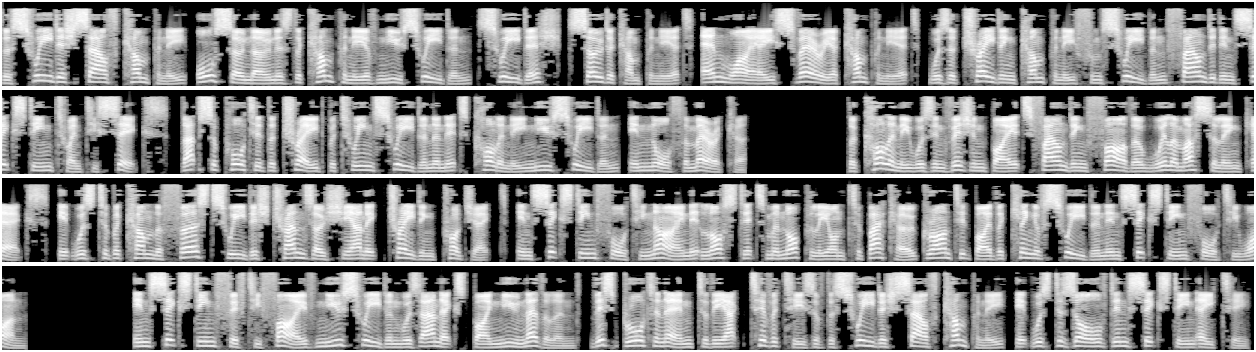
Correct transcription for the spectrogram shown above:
The Swedish South Company, also known as the Company of New Sweden Swedish, Söderkompaniet, Nya was a trading company from Sweden founded in 1626, that supported the trade between Sweden and its colony New Sweden, in North America. The colony was envisioned by its founding father Willem Ussing X. It was to become the first Swedish transoceanic trading project. In 1649, it lost its monopoly on tobacco granted by the King of Sweden in 1641. In 1655 New Sweden was annexed by New Netherland, this brought an end to the activities of the Swedish South Company, it was dissolved in 1680.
